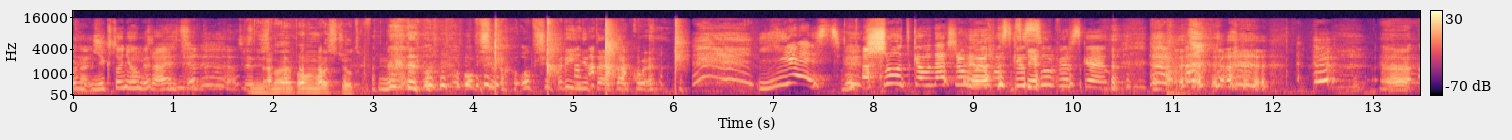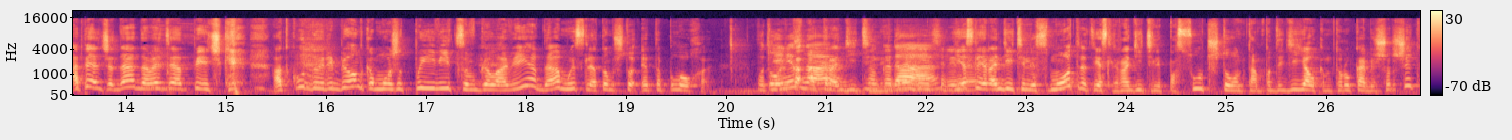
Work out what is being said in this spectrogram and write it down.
Никто не умирает. Не знаю, по-моему, растет. Обще- Общепринятое такое. Есть! Шутка в нашем выпуске суперская. Э, Опять же, да, давайте от печки. Откуда у ребенка может появиться в голове, да, мысль о том, что это плохо? Вот Только я не знаю. от родителей. Только от Да. да. Если родители смотрят, если родители пасут, что он там под одеялком-то руками шуршит,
